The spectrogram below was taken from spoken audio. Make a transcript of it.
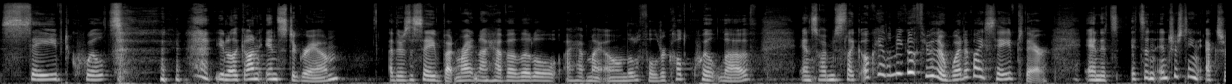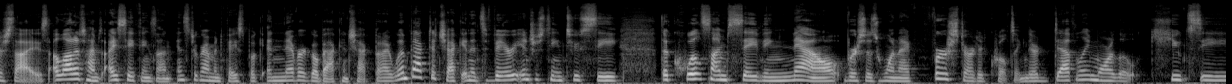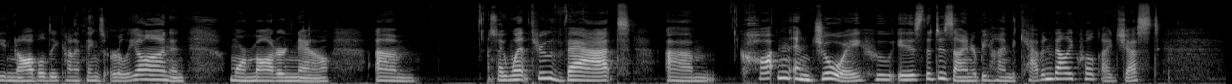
saved quilts? you know, like on Instagram, there's a save button, right? And I have a little, I have my own little folder called Quilt Love, and so I'm just like, okay, let me go through there. What have I saved there? And it's it's an interesting exercise. A lot of times I save things on Instagram and Facebook and never go back and check, but I went back to check, and it's very interesting to see the quilts I'm saving now versus when I first started quilting. They're definitely more little cutesy, novelty kind of things early on, and more modern now. Um, so I went through that. Um, Cotton and Joy, who is the designer behind the Cabin Valley quilt I just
